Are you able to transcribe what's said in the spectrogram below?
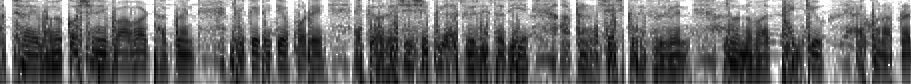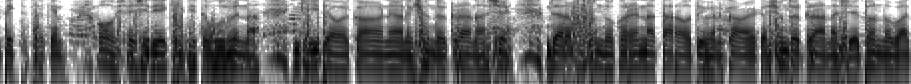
আচ্ছা এভাবে কষে নিয়ে আবার ঢাকবেন। ঢেকে ঢেকে পরে একেবারে শেষে পেঁয়াজ বেরেস্তা দিয়ে আপনারা শেষ করে ফেলবেন। ধন্যবাদ থ্যাংক ইউ এখন আপনারা দেখতে থাকেন। ও, শেষে দিয়ে ঘি দিতে ভুলবেন না। ঘি দেওয়ার কারণে অনেক সুন্দর গ্রান আসে। যারা পছন্দ করেন না, তারাও দেবেন, কারণ এটা সুন্দর গ্রান আসে। ধন্যবাদ।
